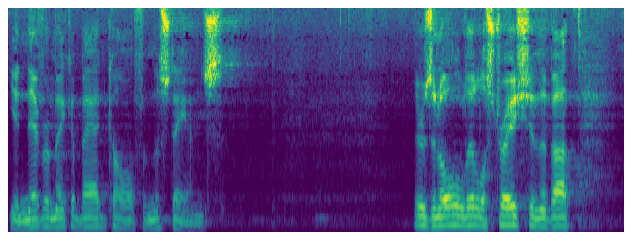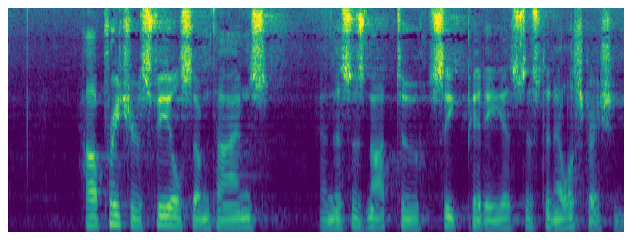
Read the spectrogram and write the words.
You never make a bad call from the stands. There's an old illustration about how preachers feel sometimes, and this is not to seek pity, it's just an illustration.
